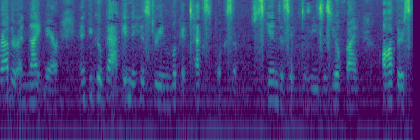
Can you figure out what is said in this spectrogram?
rather a nightmare. And if you go back into history and look at textbooks of skin diseases, you'll find authors,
